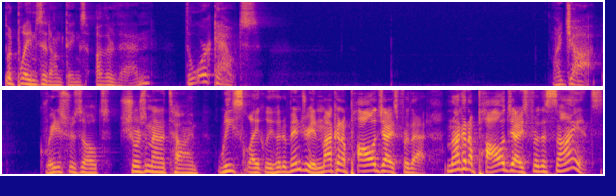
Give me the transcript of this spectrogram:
but blames it on things other than the workouts. My job. Greatest results, shortest amount of time, least likelihood of injury. I'm not going to apologize for that. I'm not going to apologize for the science.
